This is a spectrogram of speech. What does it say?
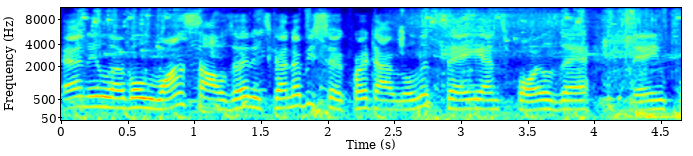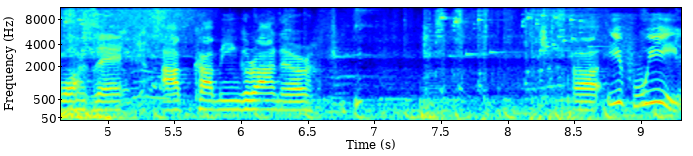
And in level 1000, it's gonna be secret, I will not say and spoil the name for the upcoming runner. Uh, if we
